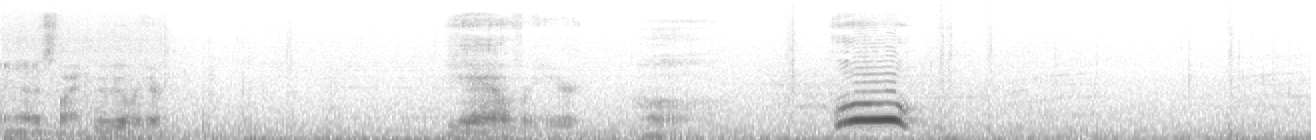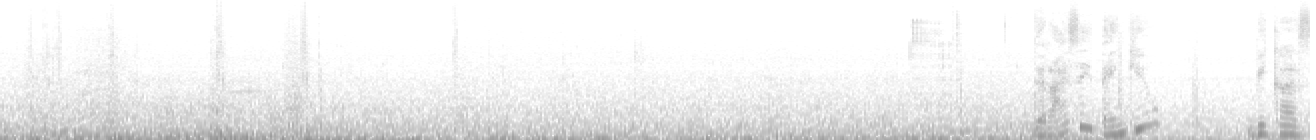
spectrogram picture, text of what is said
and that is fine. Maybe over here. Yeah, over here. Woo! Did I say thank you? Because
